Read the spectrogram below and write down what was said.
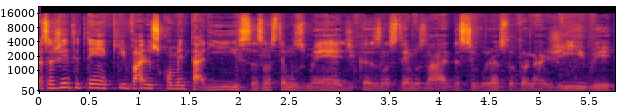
mas a gente tem aqui vários comentaristas, nós temos médicas, nós temos na área da segurança o doutor Najib,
